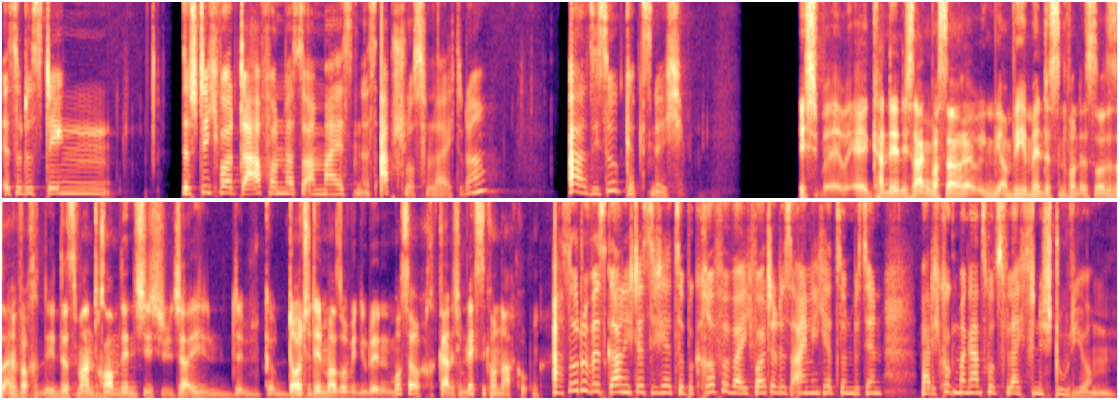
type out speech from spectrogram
ist so das Ding, das Stichwort davon, was so am meisten ist? Abschluss vielleicht, oder? Ah, siehst du, gibt's nicht. Ich äh, kann dir nicht sagen, was da irgendwie am vehementesten von ist. So, Das ist einfach, das war ein Traum, den ich, ich, ich, ich deute den mal so, wie du den, musst ja auch gar nicht im Lexikon nachgucken. Ach so, du willst gar nicht, dass ich jetzt so Begriffe, weil ich wollte das eigentlich jetzt so ein bisschen, warte, ich gucke mal ganz kurz vielleicht für ein Studium.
